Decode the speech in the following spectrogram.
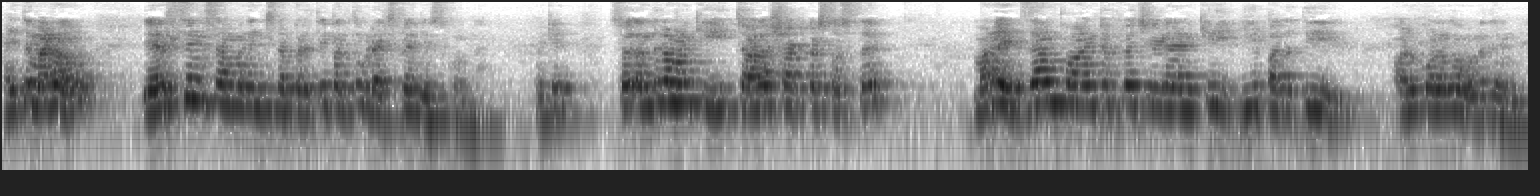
అయితే మనం ఎల్సిఎంకి సంబంధించిన ప్రతి పద్ధతి కూడా ఎక్స్ప్లెయిన్ చేసుకుందాం. ఓకే? సో అందులో మనకి చాలా షార్ట్ కట్స్ వస్తాయి. మన ఎగ్జామ్ పాయింట్ ఆఫ్ వ్యూ చేయడానికి ఈ పద్ధతి అనుకూలంగా ఉండదండి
